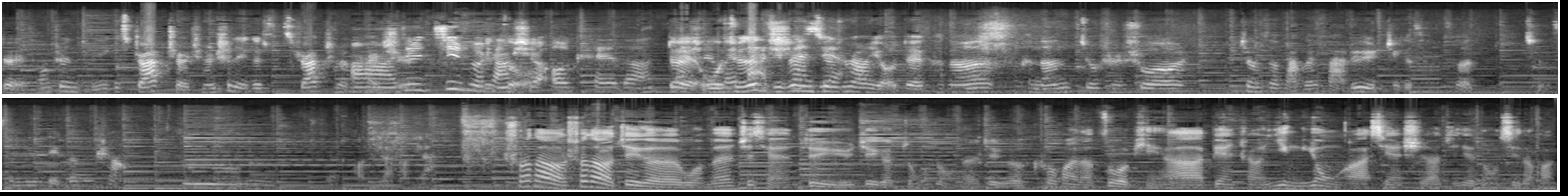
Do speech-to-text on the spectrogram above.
对，从政府的一个 structure，城市的一个 structure 啊，开始。就是技术上是 OK 的。对，我觉得即便技术上有，对，可能可能就是说政策法规法律这个层次层层面得跟得上。嗯，好的，好的。说到说到这个，我们之前对于这个种种的这个科幻的作品啊，变成应用啊、现实啊这些东西的话，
